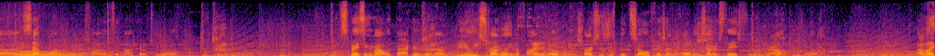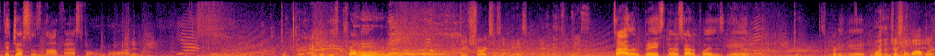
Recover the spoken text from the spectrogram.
uh, set one of the winners finals did not go too well. Spacing him out with backers right now, really struggling to find an opening. Sharkz has just been so efficient at holding center stage through the ground control. I like that Justin's not fast falling a lot. That could be trouble. Ooh. Yeah, that'll do it. Dude, Sharkz is amazing, man. Tyler Bass knows how to play this game. It's pretty good. More than just a wobbler.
